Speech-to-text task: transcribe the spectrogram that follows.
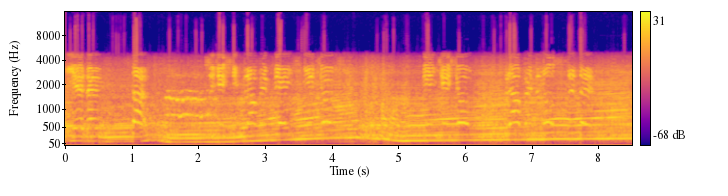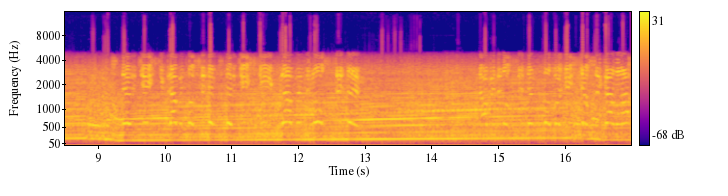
1, start! 30 prawy, 5, nie ciąć! 50, prawy dno szczytem! 40, prawy dno szczytem, 40, prawy dno szczytem! Prawy dno szczytem, 120, szykana!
